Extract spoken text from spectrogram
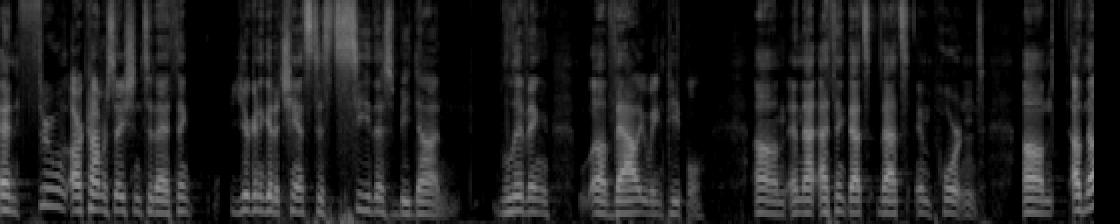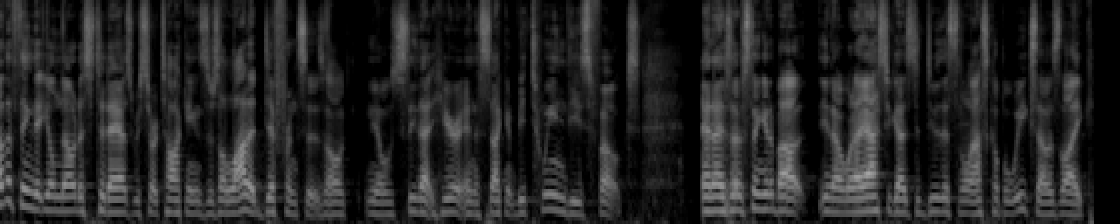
And through our conversation today, I think you're going to get a chance to see this be done, living, uh, valuing people. Um, and that, I think that's, that's important. Um, another thing that you'll notice today as we start talking is there's a lot of differences. I'll you know, see that here in a second between these folks. And as I was thinking about, you know, when I asked you guys to do this in the last couple weeks, I was like,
